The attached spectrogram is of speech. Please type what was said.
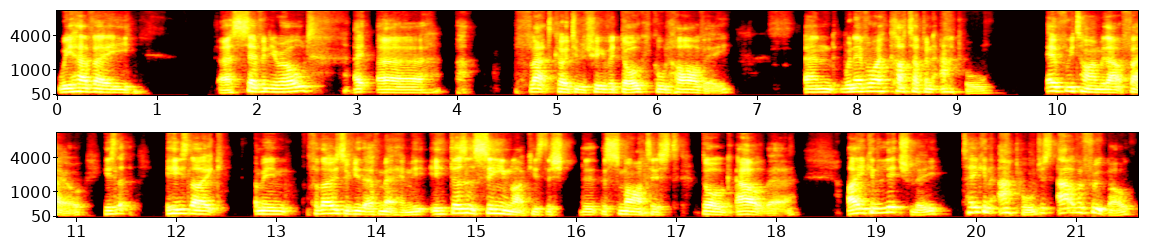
We have a, a seven-year-old, a, flat-coated retriever dog called Harvey. And whenever I cut up an apple, every time without fail, he's he's like I mean, for those of you that have met him, he, he doesn't seem like he's the, the, the, smartest dog out there. I can literally take an apple just out of a fruit bowl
